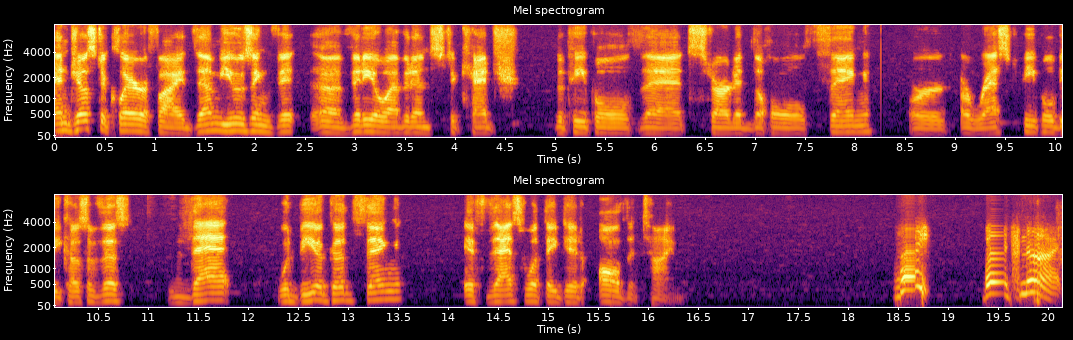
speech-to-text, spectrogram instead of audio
And just to clarify, them using vi- uh, video evidence to catch the people that started the whole thing or arrest people because of this, that would be a good thing if that's what they did all the time. Right. But it's not.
